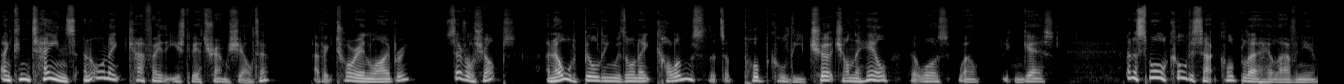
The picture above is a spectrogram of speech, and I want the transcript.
and contains an ornate cafe that used to be a tram shelter, a Victorian library, several shops, an old building with ornate columns that's a pub called the Church on the Hill that was, well, you can guess, and a small cul de sac called Blair Hill Avenue.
